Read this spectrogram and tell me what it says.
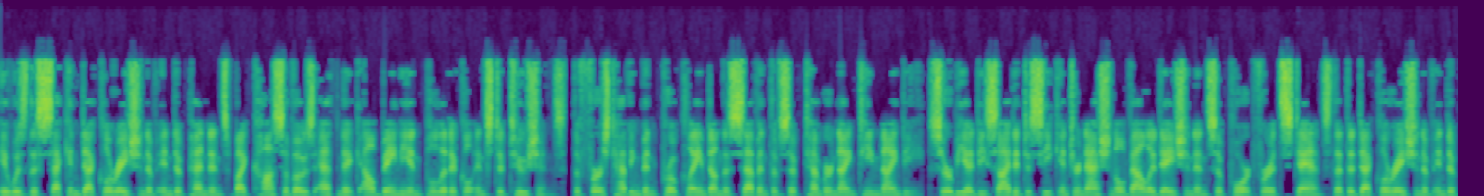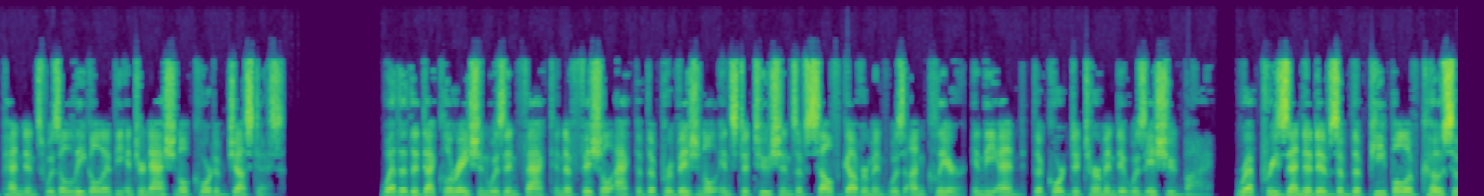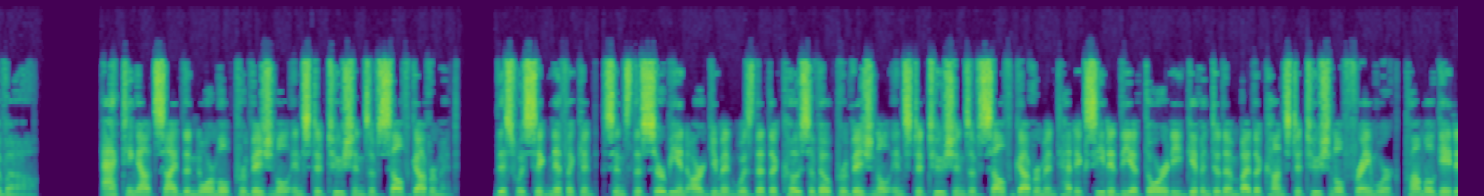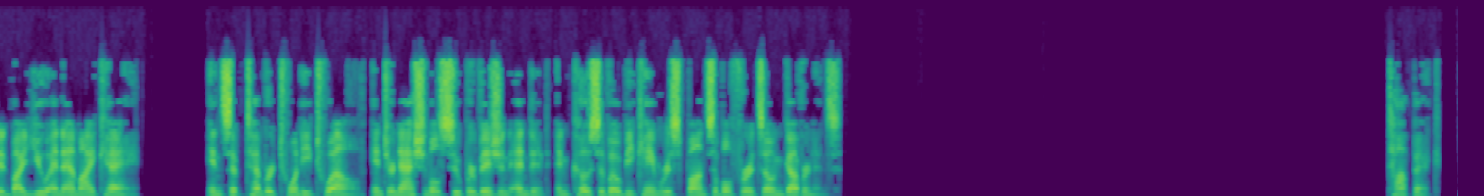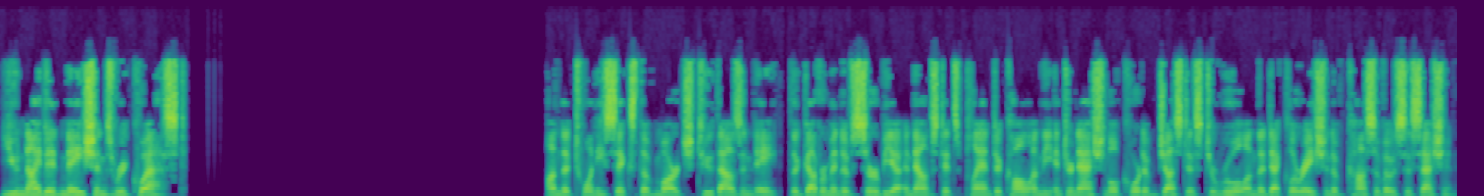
It was the second declaration of independence by Kosovo's ethnic Albanian political institutions, the first having been proclaimed on 7 September 1990. Serbia decided to seek international validation and support for its stance that the Declaration of Independence was illegal at the International Court of Justice. Whether the declaration was in fact an official act of the Provisional Institutions of Self-Government was unclear. In the end, the court determined it was issued by representatives of the people of Kosovo, acting outside the normal provisional institutions of self-government. This was significant, since the Serbian argument was that the Kosovo provisional institutions of self-government had exceeded the authority given to them by the constitutional framework promulgated by UNMIK. In September 2012, international supervision ended, and Kosovo became responsible for its own governance. United Nations request On 26 March 2008, the government of Serbia announced its plan to call on the International Court of Justice to rule on the declaration of Kosovo's secession.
